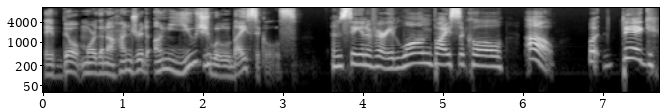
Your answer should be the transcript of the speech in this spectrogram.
They've built more than a hundred unusual bicycles. I'm seeing a very long bicycle. Oh, what big,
